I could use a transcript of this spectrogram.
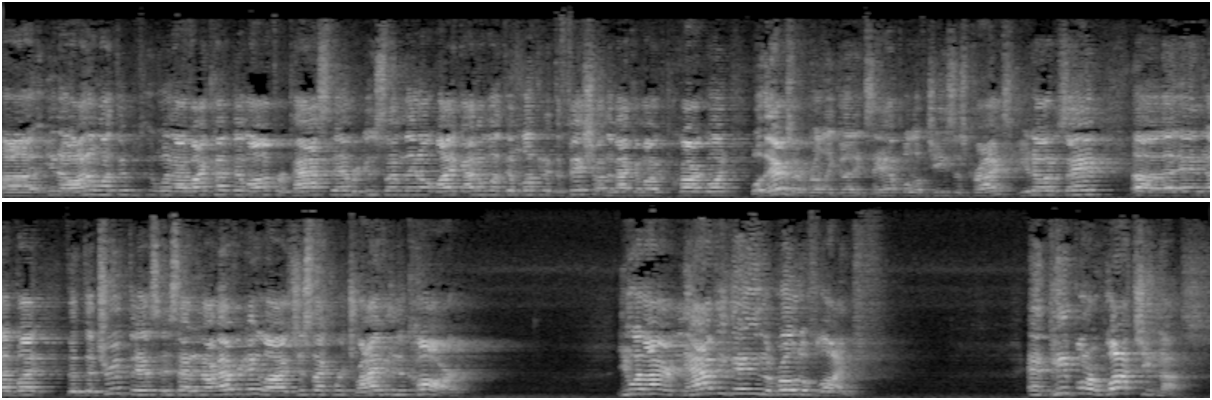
Uh, you know, I don't want them, when if I cut them off or pass them or do something they don't like, I don't want them looking at the fish on the back of my car going, well, there's a really good example of Jesus Christ. You know what I'm saying? Uh, and, uh, but the, the truth is, is that in our everyday lives, just like we're driving the car, you and I are navigating the road of life. And people are watching us.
